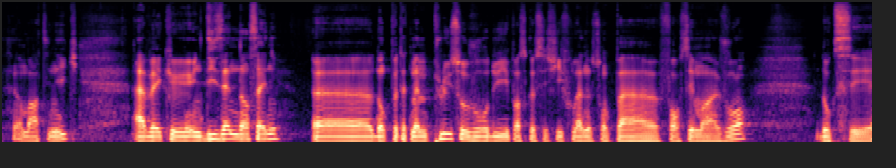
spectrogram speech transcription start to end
en Martinique, avec euh, une dizaine d'enseignes. Euh, donc, peut-être même plus aujourd'hui, parce que ces chiffres-là ne sont pas euh, forcément à jour. Donc, c'est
